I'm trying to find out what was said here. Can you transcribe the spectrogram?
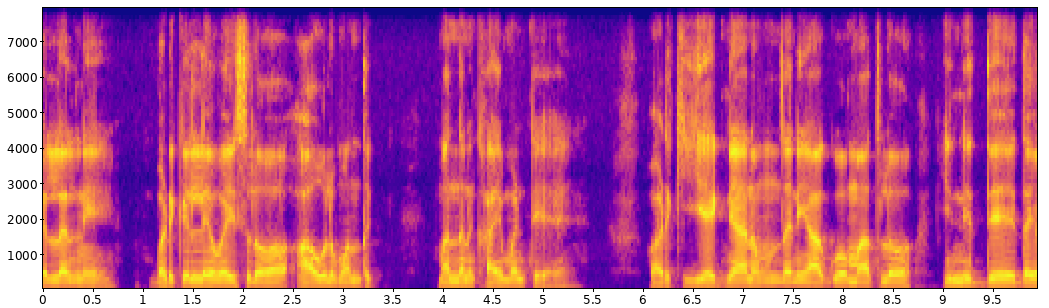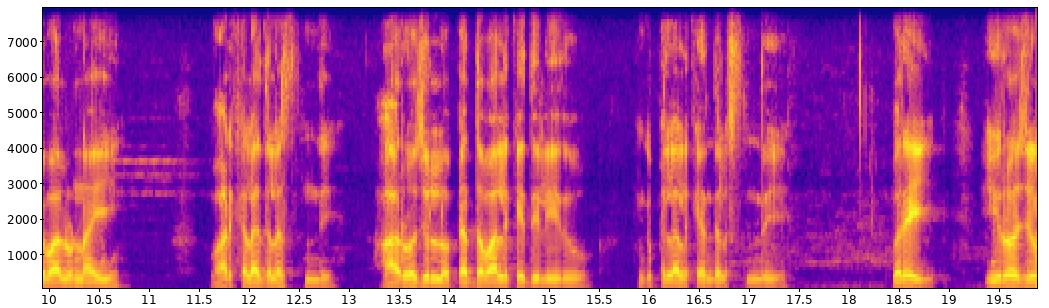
పిల్లల్ని బడికెళ్ళే వయసులో ఆవుల మంద మందను ఖాయమంటే వాడికి ఏ జ్ఞానం ఉందని ఆ గోమాతలో ఇన్ని దే దైవాలు ఉన్నాయి వాడికి ఎలా తెలుస్తుంది? ఆ రోజుల్లో పెద్దవాళ్ళకే తెలియదు ఇంక పిల్లలకేం తెలుస్తుంది? ఒరేయ్ ఈరోజు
